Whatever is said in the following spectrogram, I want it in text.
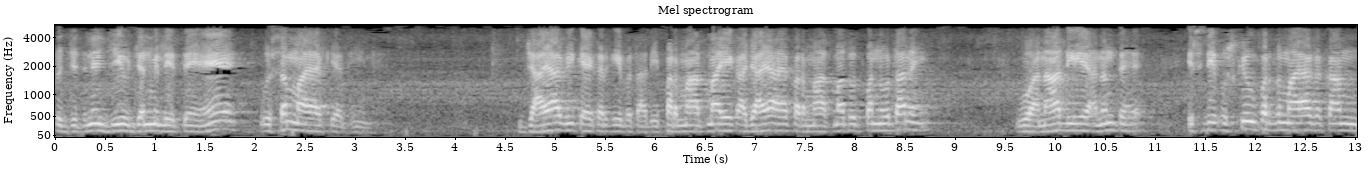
तो जितने जीव जन्म लेते हैं, वो सब माया के अधीन है। जाया भी कह करके बता दी परमात्मा एक अजाया है, परमात्मा तो उत्पन्न होता नहीं। वो अनादि है, अनंत है, इसलिए उसके ऊपर तो माया का काम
